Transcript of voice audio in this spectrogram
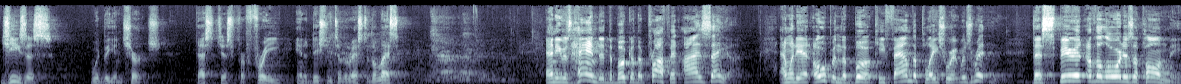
Jesus would be in church. That's just for free in addition to the rest of the lesson and he was handed the book of the prophet Isaiah. And when he had opened the book, he found the place where it was written The Spirit of the Lord is upon me,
